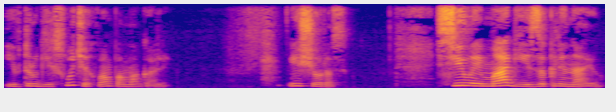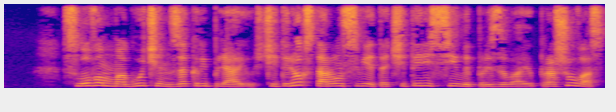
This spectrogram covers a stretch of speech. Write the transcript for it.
и в других случаях вам помогали. Еще раз. Силой магии заклинаю. Словом могучим закрепляю. С четырех сторон света четыре силы призываю. Прошу вас,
